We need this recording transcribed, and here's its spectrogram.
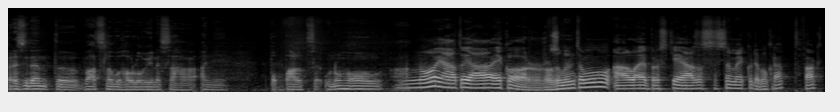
prezident eh, Václavu Havlovi nesahá ani po palce u nohou. A No já to já jako rozumím tomu, ale prostě já zase jsem jako demokrat, fakt.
